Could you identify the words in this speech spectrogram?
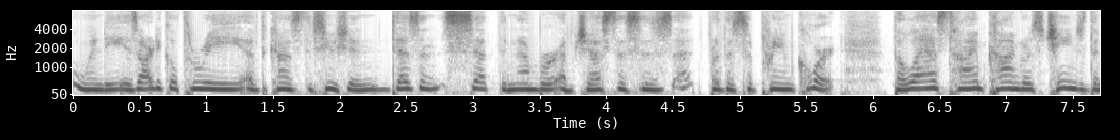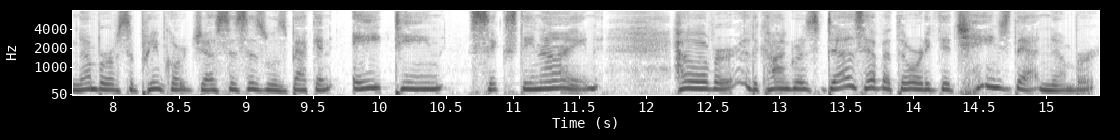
Wendy, is Article 3 of the Constitution doesn't set the number of justices for the Supreme Court. The last time Congress changed the number of Supreme Court justices was back in 1869. However, the Congress does have authority to change that number,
